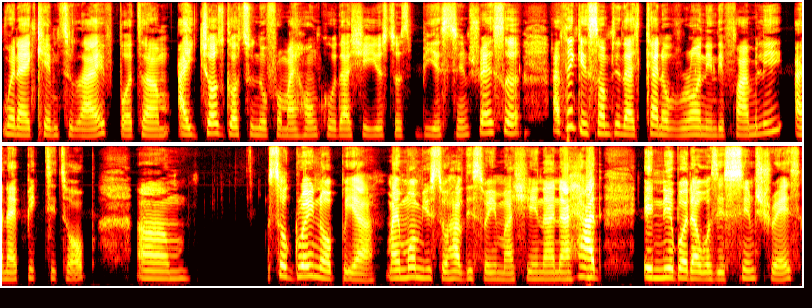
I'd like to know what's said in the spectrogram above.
when I came to life, but um, I just got to know from my uncle that she used to be a seamstress. So I think it's something that kind of run in the family, and I picked it up. Um, so growing up, yeah, my mom used to have this sewing machine, and I had a neighbor that was a seamstress.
